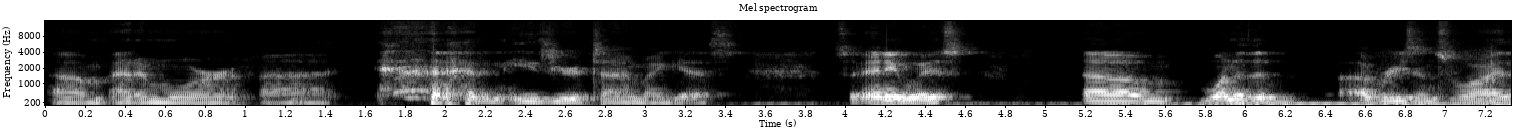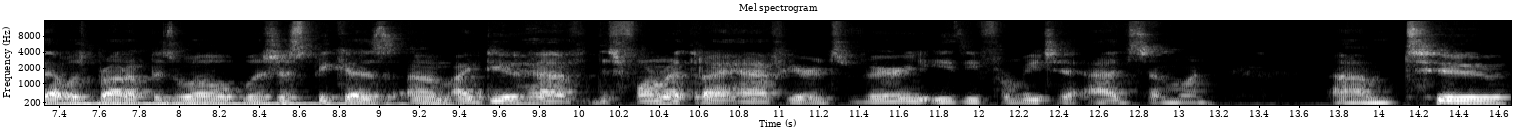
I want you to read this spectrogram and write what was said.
um, at a more, uh, at an easier time, I guess. So, anyways, um, one of the uh, reasons why that was brought up as well was just because um, I do have this format that I have here. It's very easy for me to add someone um, to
